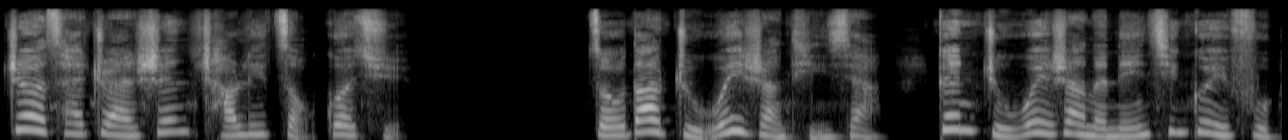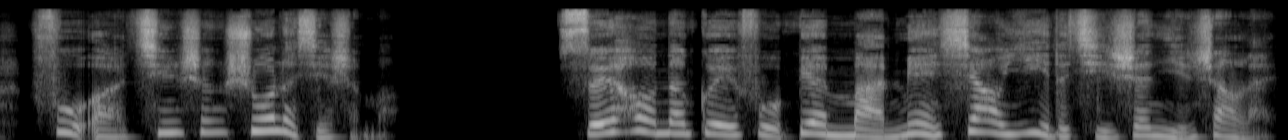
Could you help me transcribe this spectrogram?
这才转身朝里走过去，走到主位上停下，跟主位上的年轻贵妇附耳轻声说了些什么。随后，那贵妇便满面笑意的起身迎上来。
